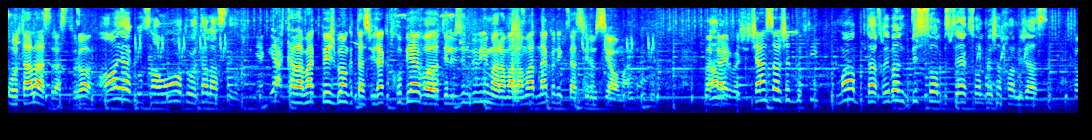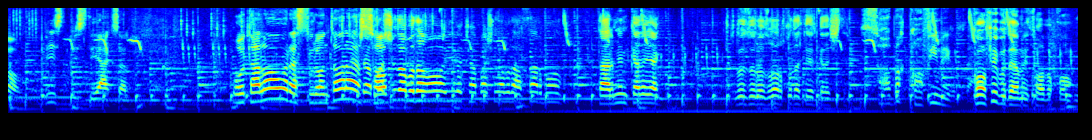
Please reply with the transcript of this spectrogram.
اوتل است رستوران. آه یک سوامات هتل است. یک یک قدمک پیش بان که تصویرک خوب بیای بالا تلویزیون ببینیم مرا علامت نکنی که تصویرم سیاه آمد بخیر باشی. چند سال شد گفتی؟ ما تقریبا 20 سال 21 سال میشه خمیجه هستیم خب 20 21 سال. اوتلا و رستوران را چپه ساب... شده بوده آه اینو چپه شده بوده. از سر ما ترمیم کرده یک روز روزگار خود تیر کرده شده. سابق کافی می‌گفت. کافی بوده همین سابق هم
